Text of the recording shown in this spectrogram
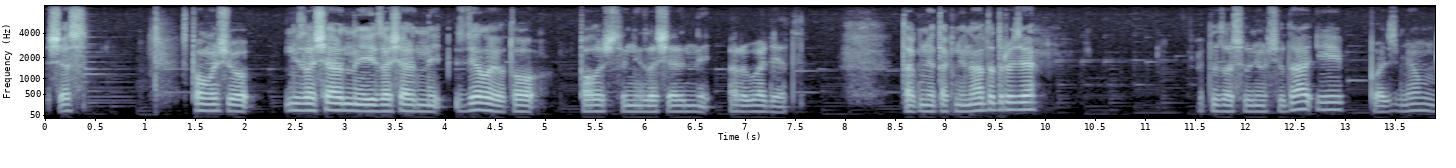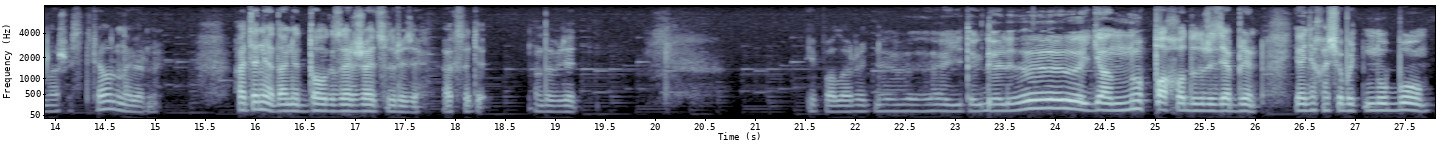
сейчас с помощью незачаренный и зачаренный сделаю, то получится незачаренный арбалет. Так, мне так не надо, друзья. Это засунем сюда и возьмем наши стрелы, наверное. Хотя нет, они долго заряжаются, друзья. А, кстати, надо взять и положить и так далее. Я ну походу, друзья, блин. Я не хочу быть нубом.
